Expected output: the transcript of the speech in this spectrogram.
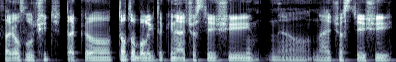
sa rozlúčiť, tak o, toto boli takí najčastejší, o, najčastejší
